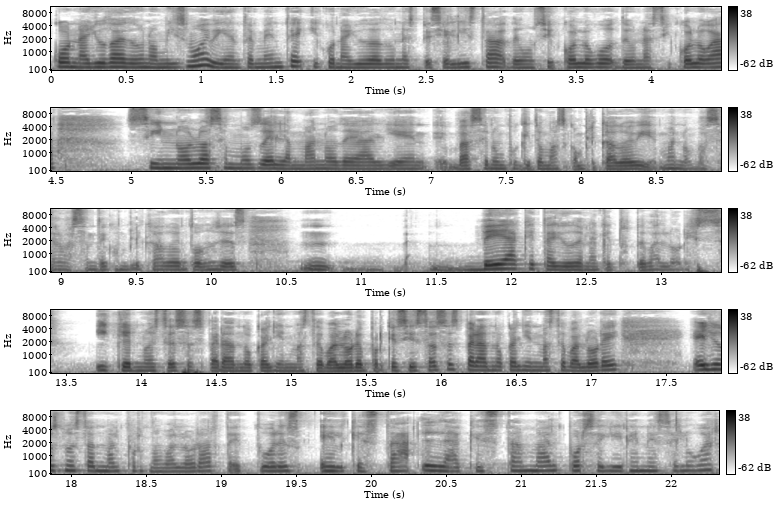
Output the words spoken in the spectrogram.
con ayuda de uno mismo, evidentemente, y con ayuda de un especialista, de un psicólogo, de una psicóloga. Si no lo hacemos de la mano de alguien, va a ser un poquito más complicado. Bueno, va a ser bastante complicado. Entonces, mm, vea que te ayuden a que tú te valores y que no estés esperando que alguien más te valore, porque si estás esperando que alguien más te valore, ellos no están mal por no valorarte, tú eres el que está, la que está mal por seguir en ese lugar,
